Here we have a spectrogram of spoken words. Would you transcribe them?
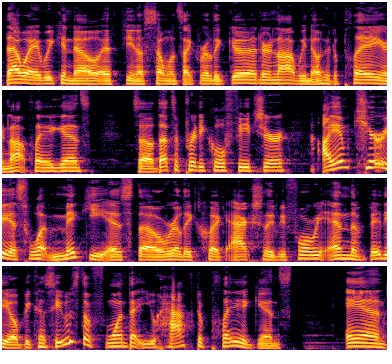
That way we can know if you know someone's like really good or not. We know who to play or not play against. So that's a pretty cool feature. I am curious what Mickey is though, really quick actually, before we end the video, because he was the one that you have to play against. And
